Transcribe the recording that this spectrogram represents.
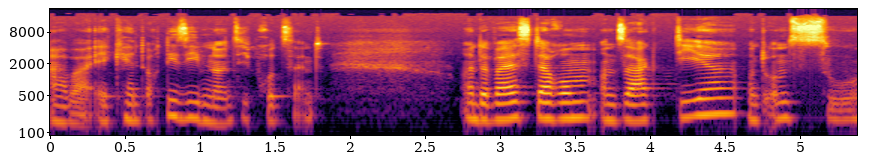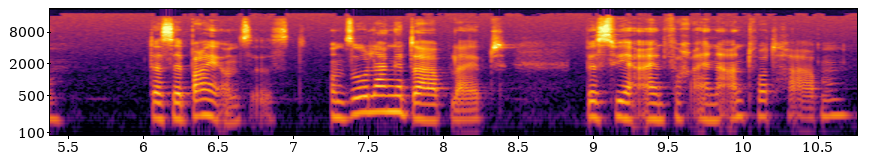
aber er kennt auch die 97 Prozent. Und er weiß darum und sagt dir und uns zu, dass er bei uns ist und so lange da bleibt, bis wir einfach eine Antwort haben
